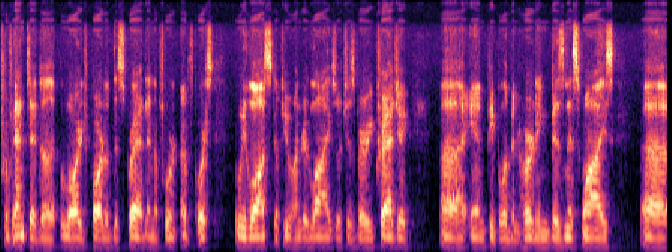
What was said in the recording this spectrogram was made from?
prevented a large part of the spread. And of, course, we lost a few hundred lives, which is very tragic, and people have been hurting business-wise. Uh,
